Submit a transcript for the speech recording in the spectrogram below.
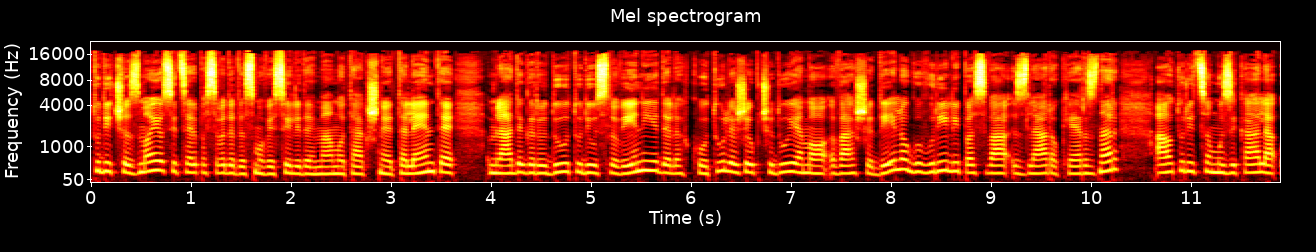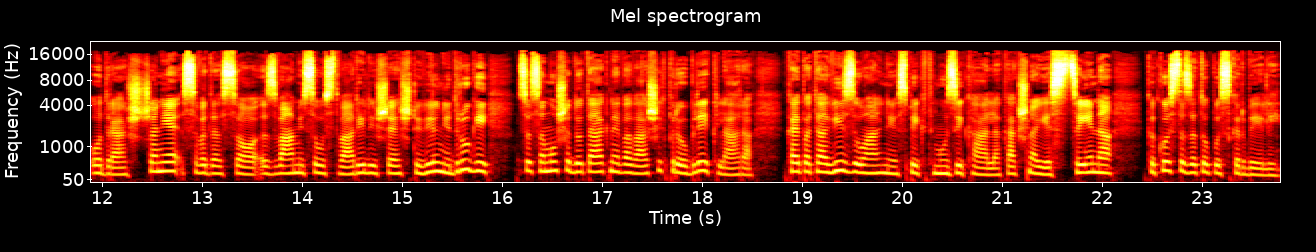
tudi čez mejo, sicer pa seveda, da smo veseli, da imamo takšne talente mladega rodu tudi v Sloveniji, da lahko tule že občudujemo vaše delo. Govorili pa sva z Laro Kerznar, avtorico muzikala Odraščanje, seveda so z vami so ustvarili še številni drugi, se samo še dotaknili dotakneva vaših preoblek, Lara. Kaj pa ta vizualni aspekt muzikala, kakšna je scena, kako ste za to poskrbeli?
